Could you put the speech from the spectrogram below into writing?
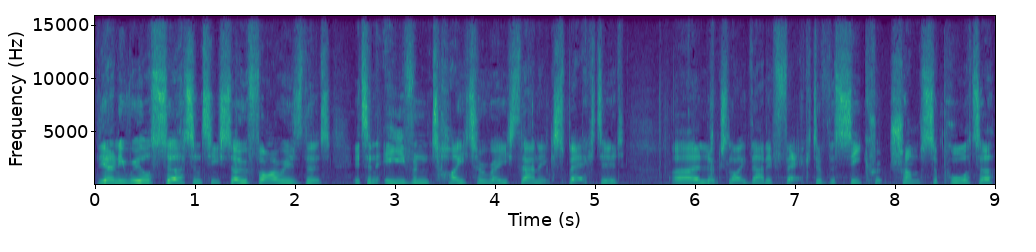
the only real certainty so far is that it's an even tighter race than expected. Uh, it looks like that effect of the secret Trump supporter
